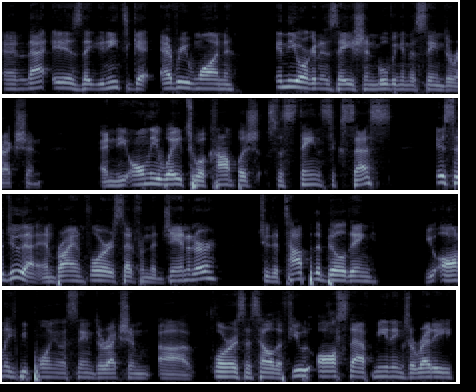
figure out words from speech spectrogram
and that is that you need to get everyone in the organization moving in the same direction. And the only way to accomplish sustained success is to do that. And Brian Flores said from the janitor to the top of the building, you all need to be pulling in the same direction. Uh, Flores has held a few all staff meetings already,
